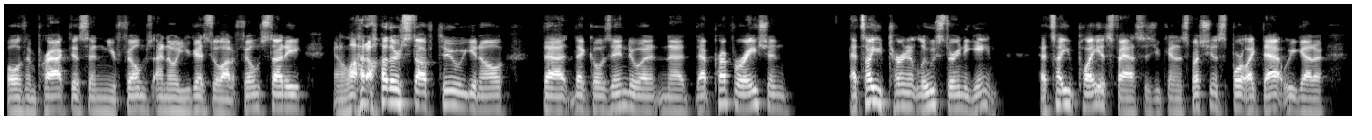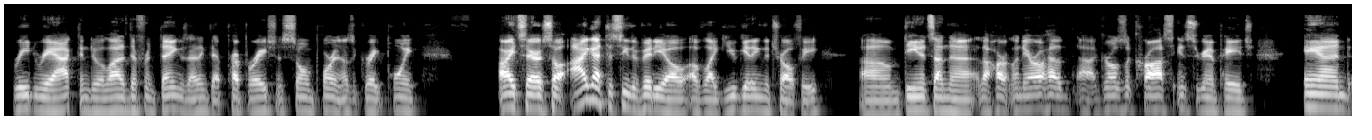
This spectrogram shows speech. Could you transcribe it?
both in practice and your films. I know you guys do a lot of film study and a lot of other stuff too you know that that goes into it and that that preparation that's how you turn it loose during the game. That's how you play as fast as you can especially in a sport like that where you got to read and react and do a lot of different things. I think that preparation is so important. That was a great point. All right sara so i got to see the video of like you getting the trophy. Um, dean it's on the the hartland arrowhead uh, girls lacrosse instagram page. And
